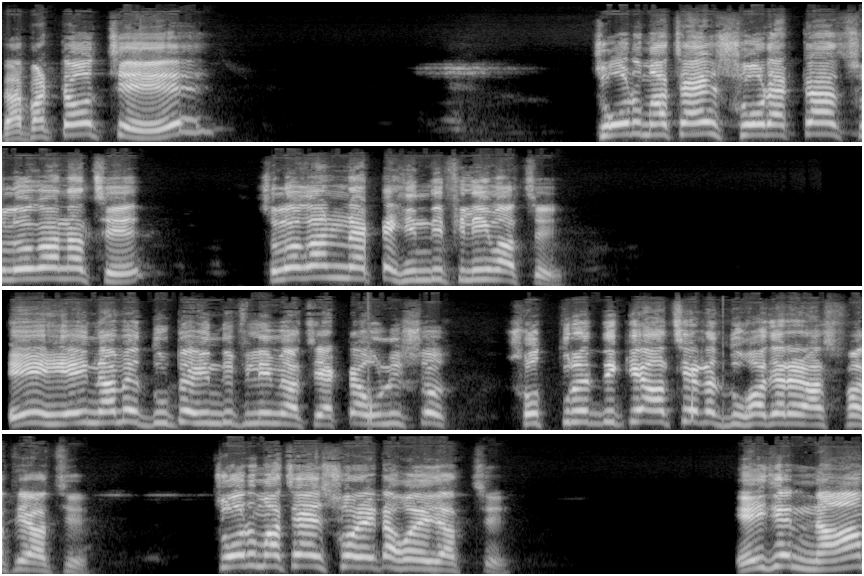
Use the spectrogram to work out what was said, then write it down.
ব্যাপারটা হচ্ছে চোর মাচায় সোর একটা স্লোগান আছে। স্লোগান একটা হিন্দি ফিল্ম আছে। এই এই নামে দুটো হিন্দি ফিল্ম আছে। একটা উনিশশো সত্তরের দিকে আছে, একটা দু হাজারের আশপাশে আছে। চোর মাচায় সোর এটা হয়ে যাচ্ছে। এই যে নাম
